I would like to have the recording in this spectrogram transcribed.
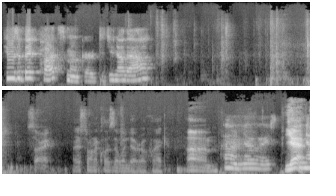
he was a big pot smoker. Did you know that? I just want to close the window real quick. Um Oh, no worries. Yeah, You know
